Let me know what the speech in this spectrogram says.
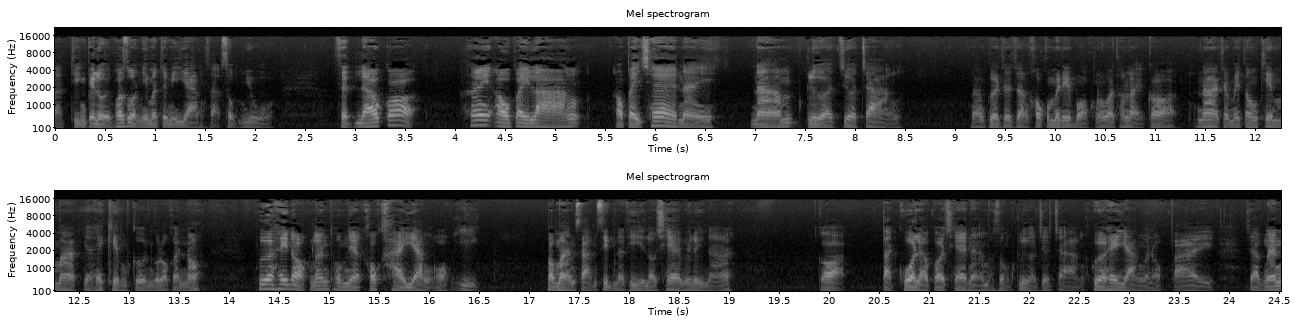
ตัดทิ้งไปเลย เพราะส่วนนี้มันจะมียางสะสมอยู่ เสร็จแล้วก็ให้เอาไปล้าง เอาไปแช่ในน้ำเกลือเจือจาง น้ำเกลือเจือจางเขาก็ไม่ได้บอกนะว่าเท่าไหร่ก็น่าจะไม่ต้องเข้มมากอย่าให้เค็มเกินก็แล้วกันเนาะเพื่อให้ดอกลั่นทมเนี่ยเขาคายยางออกอีก ประมาณ 30 นาทีเราแช่ไว้เลยนะ ก็ตัดขั้วแล้วก็แช่น้ำผสมเกลือเจือจาง เพื่อให้ยางมันออกไป จากนั้น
